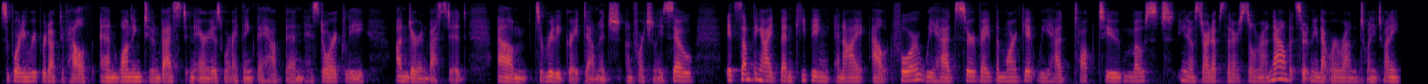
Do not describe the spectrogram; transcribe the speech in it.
supporting reproductive health and wanting to invest in areas where I think they have been historically underinvested um, a really great damage, unfortunately. So it's something I'd been keeping an eye out for. We had surveyed the market. We had talked to most, you know, startups that are still around now, but certainly that were around in 2020.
